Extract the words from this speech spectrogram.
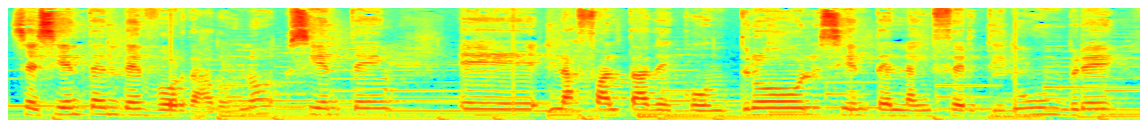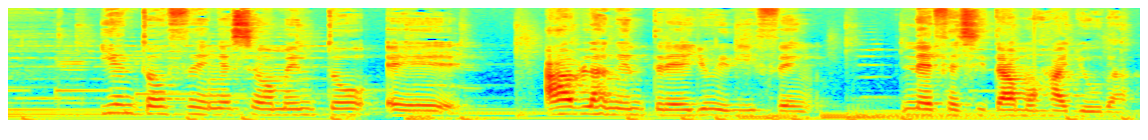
se sienten desbordados, ¿no? Sienten eh, la falta de control, sienten la incertidumbre y entonces en ese momento eh, hablan entre ellos y dicen necesitamos ayuda.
